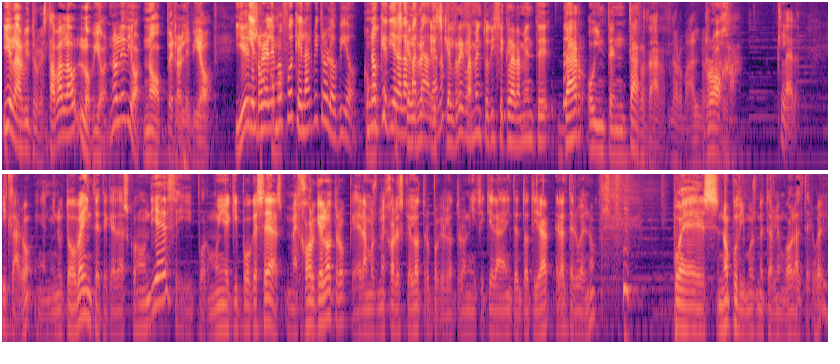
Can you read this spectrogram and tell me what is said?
Y el árbitro que estaba al lado lo vio. ¿No le dio? No, pero le vio. Y, Y eso, el problema como- fue que el árbitro lo vio, como- no que diera es la el re- patada. Es ¿no? que el reglamento dice claramente dar o intentar dar. Normal, normal. Roja. Claro. Y claro, en el minuto 20 te quedas con un 10 y por muy equipo que seas, mejor que el otro, que éramos mejores que el otro, porque el otro ni siquiera intentó tirar, era el Teruel, ¿no? Pues no pudimos meterle un gol al Teruel.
